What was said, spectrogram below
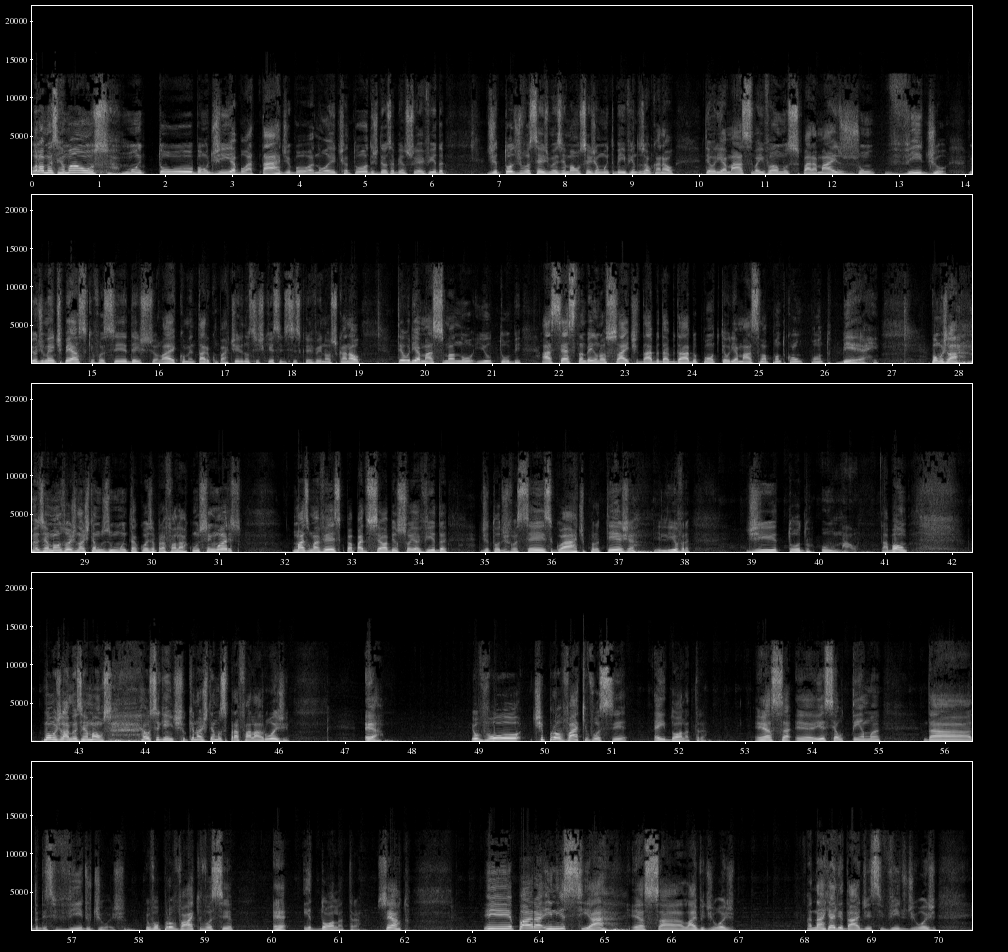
Olá, meus irmãos, muito bom dia, boa tarde, boa noite a todos. Deus abençoe a vida de todos vocês, meus irmãos. Sejam muito bem-vindos ao canal Teoria Máxima e vamos para mais um vídeo. Humildemente peço que você deixe seu like, comentário, compartilhe. Não se esqueça de se inscrever em nosso canal Teoria Máxima no YouTube. Acesse também o nosso site www.teoriamaxima.com.br. Vamos lá, meus irmãos, hoje nós temos muita coisa para falar com os senhores. Mais uma vez, que o Papai do Céu abençoe a vida de todos vocês, guarde, proteja e livra de todo o mal, tá bom? Vamos lá, meus irmãos. É o seguinte, o que nós temos para falar hoje é eu vou te provar que você é idólatra. Essa é, esse é o tema da, desse vídeo de hoje. Eu vou provar que você é idólatra, certo? E para iniciar essa live de hoje, na realidade, esse vídeo de hoje,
